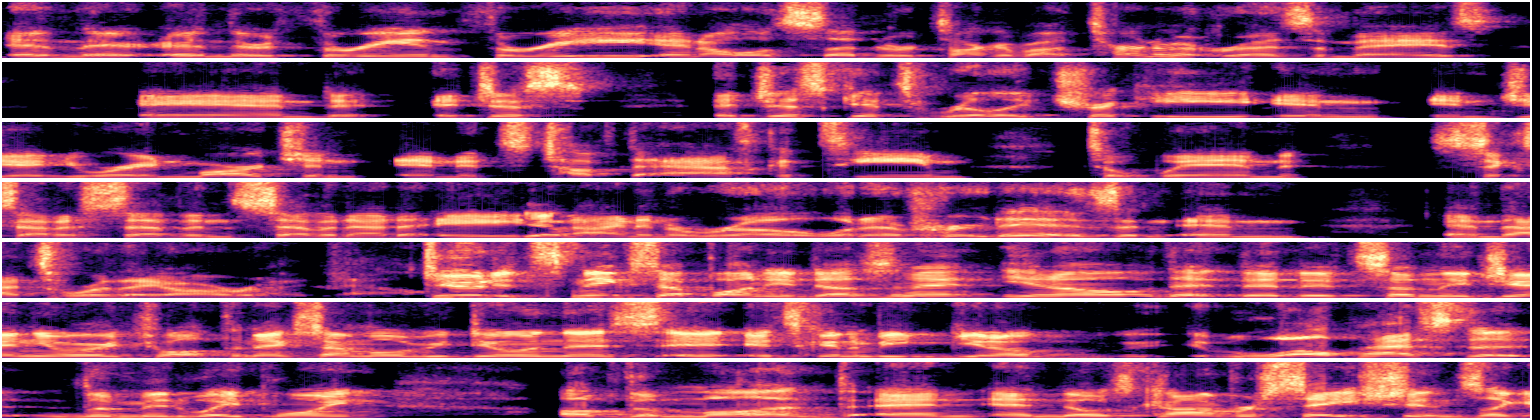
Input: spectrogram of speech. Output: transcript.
and they're and they're three and three, and all of a sudden we're talking about tournament resumes, and it just it just gets really tricky in in January and March, and and it's tough to ask a team to win six out of seven, seven out of eight, yep. nine in a row, whatever it is, and and and that's where they are right now. Dude, it sneaks up on you, doesn't it? You know that, that it's suddenly January twelfth. The next time we'll be doing this, it, it's going to be you know well past the the midway point of the month and and those conversations like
